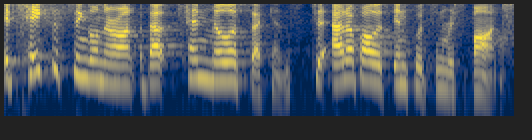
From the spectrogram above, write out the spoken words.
It takes a single neuron about 10 milliseconds to add up all its inputs and respond.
